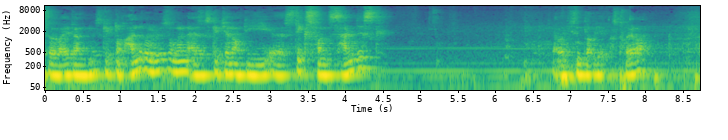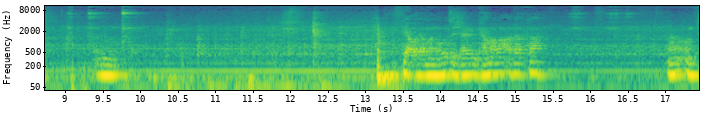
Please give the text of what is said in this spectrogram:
Zu erweitern. Es gibt noch andere Lösungen, also es gibt ja noch die äh, Sticks von SanDisk. Aber die sind glaube ich etwas teurer. Ähm ja, oder man holt sich halt einen Kameraadapter. Ja, und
